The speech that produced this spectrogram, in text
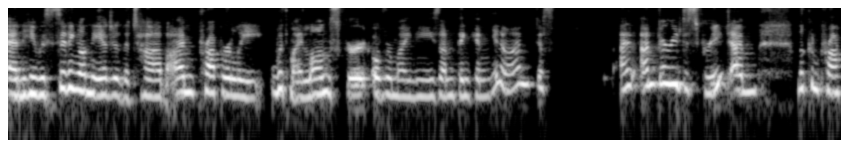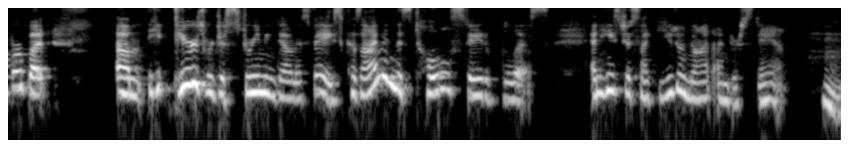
And he was sitting on the edge of the tub. I'm properly with my long skirt over my knees. I'm thinking, you know, I'm just, I, I'm very discreet. I'm looking proper, but um, he, tears were just streaming down his face because I'm in this total state of bliss. And he's just like, you do not understand. Hmm.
